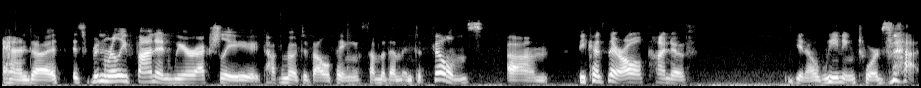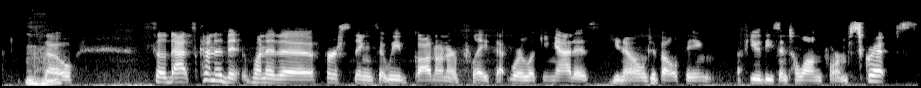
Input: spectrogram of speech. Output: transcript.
and uh, it's, it's been really fun. And we're actually talking about developing some of them into films um, because they're all kind of, you know, leaning towards that. So, so that's kind of the, one of the first things that we've got on our plate that we're looking at is, you know, developing a few of these into long form scripts.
